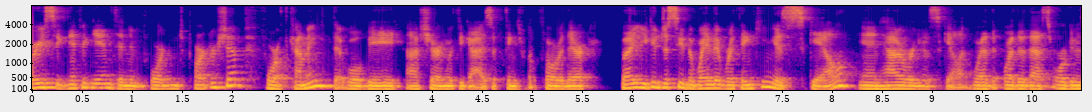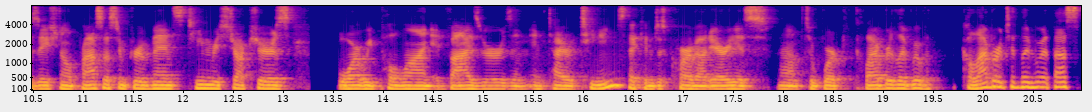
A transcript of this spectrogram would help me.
very significant and important partnership forthcoming that we'll be uh, sharing with you guys if things roll forward there. But you can just see the way that we're thinking is scale and how are we going to scale it, whether, whether that's organizational process improvements, team restructures, or we pull on advisors and entire teams that can just carve out areas um, to work collaboratively with, collaboratively with us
